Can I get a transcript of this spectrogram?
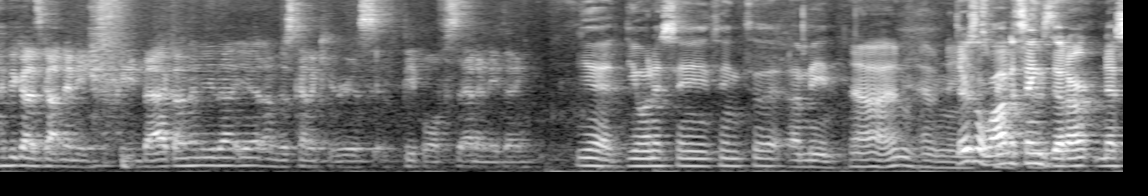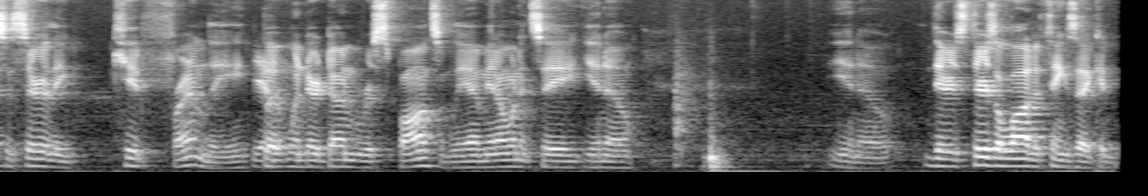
Have you guys gotten any feedback on any of that yet? I'm just kind of curious if people have said anything. Yeah. Do you want to say anything to that? I mean, No, I don't have any. there's a lot of things that aren't necessarily kid friendly, Yeah. but when they're done responsibly, I mean, I wouldn't say you know, you know, there's there's a lot of things that could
